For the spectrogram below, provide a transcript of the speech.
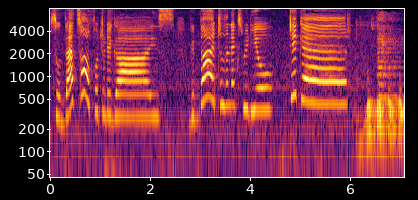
So that's all for today guys. Goodbye till the next video. Take care.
